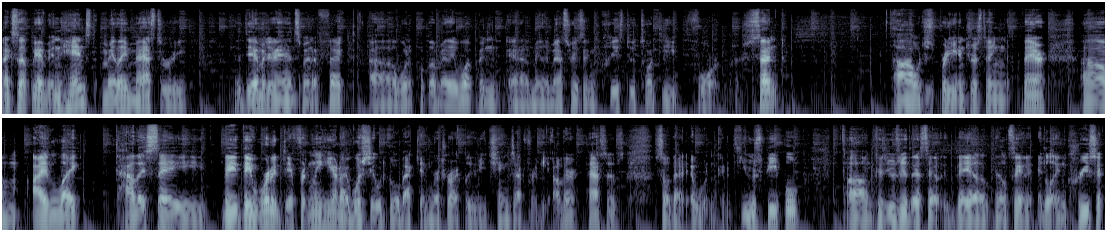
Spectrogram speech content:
Next up, we have Enhanced Melee Mastery. The damage enhancement effect when equipped with a melee weapon, melee mastery is increased to 24%, which is pretty interesting there. Um, I like how they say they they word it differently here, and I wish they would go back and retroactively change that for the other passives so that it wouldn't confuse people. Because um, usually they say they'll they'll say it'll increase it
